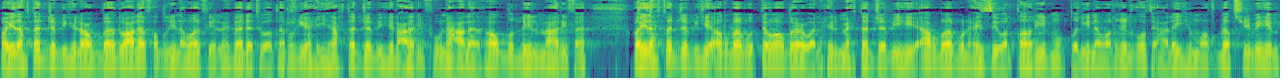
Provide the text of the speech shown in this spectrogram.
وإذا احتج به العباد على فضل نوافل العبادة وترجيحها احتج به العارفون على فضل المعرفة. وإذا احتج به أرباب التواضع والحلم احتج به أرباب العز والقهر المبطلين والغلظة عليهم والبطش بهم.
